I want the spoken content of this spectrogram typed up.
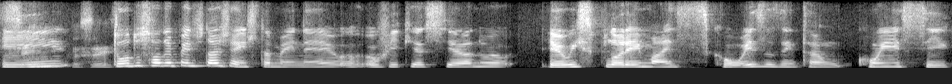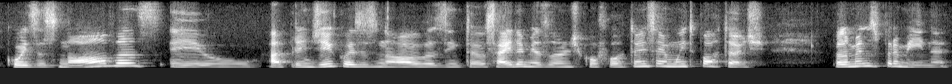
E Sim, tudo só depende da gente também, né? Eu, eu vi que esse ano eu, explorei mais coisas, então conheci coisas novas, eu aprendi coisas novas, então eu saí da minha zona de conforto, então isso é muito importante. Pelo menos para mim, né?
